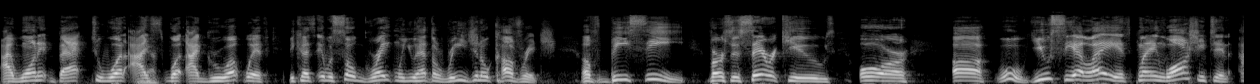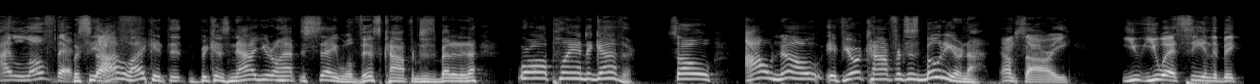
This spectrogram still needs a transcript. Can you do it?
I want it back to what I what I grew up with because it was so great when you had the regional coverage of BC versus Syracuse or uh woo, UCLA is playing Washington. I love that. But see, stuff. I like it that, because now you don't have to say, well, this conference is better than that. We're all playing together. So I'll know if your conference is booty or not. I'm sorry. U- USC in the big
